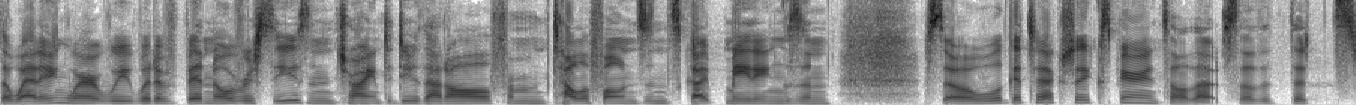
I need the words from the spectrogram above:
the wedding where we would have been overseas and trying to do that all from telephones and skype meetings and so we'll get to actually experience all that so that, that's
